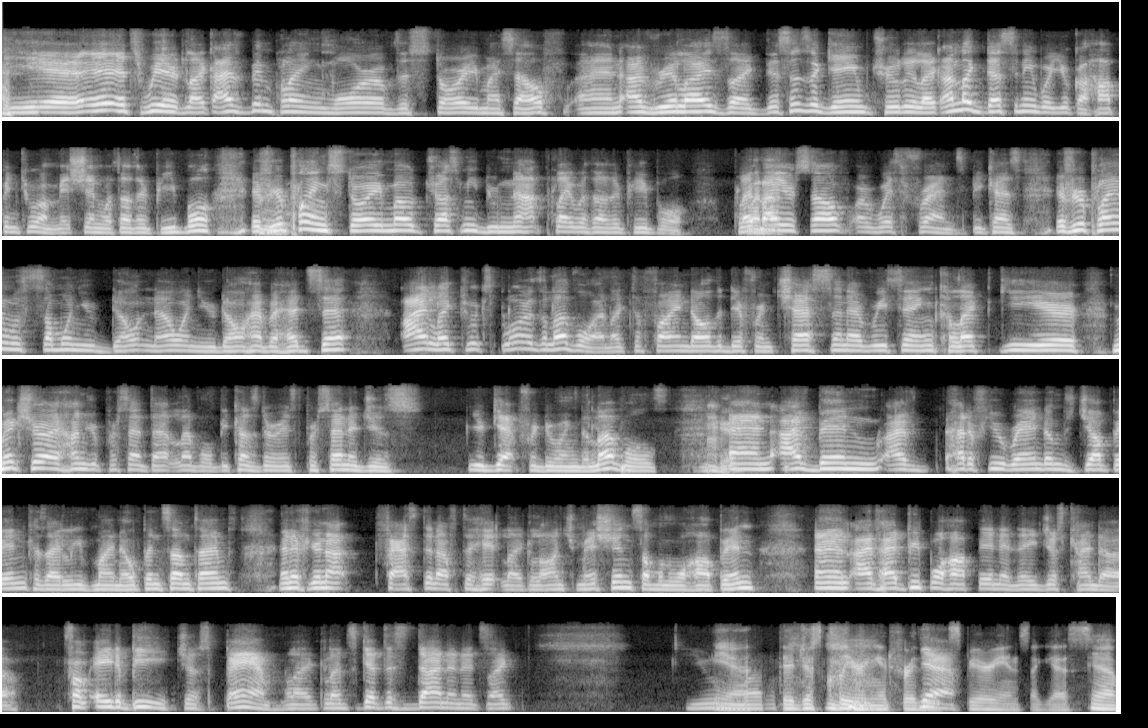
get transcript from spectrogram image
yeah, it's weird. Like I've been playing more of the story myself, and I've realized like this is a game truly like unlike Destiny where you can hop into a mission with other people. If Hmm. you're playing story mode, trust me, do not play with other people. Play Why by not? yourself or with friends because if you're playing with someone you don't know and you don't have a headset, I like to explore the level. I like to find all the different chests and everything, collect gear, make sure I 100% that level because there is percentages you get for doing the levels. Okay. And I've been I've had a few randoms jump in cuz I leave mine open sometimes. And if you're not fast enough to hit like launch mission, someone will hop in. And I've had people hop in and they just kind of from A to B just bam, like let's get this done and it's like you yeah, mother- they're just clearing it for the Yeah. experience, I guess. Yeah.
